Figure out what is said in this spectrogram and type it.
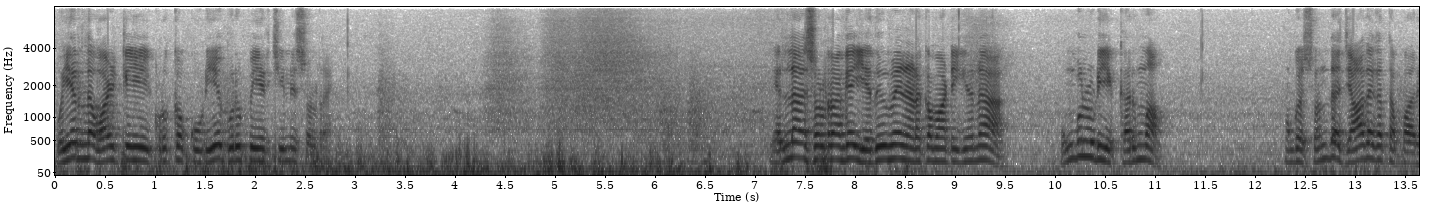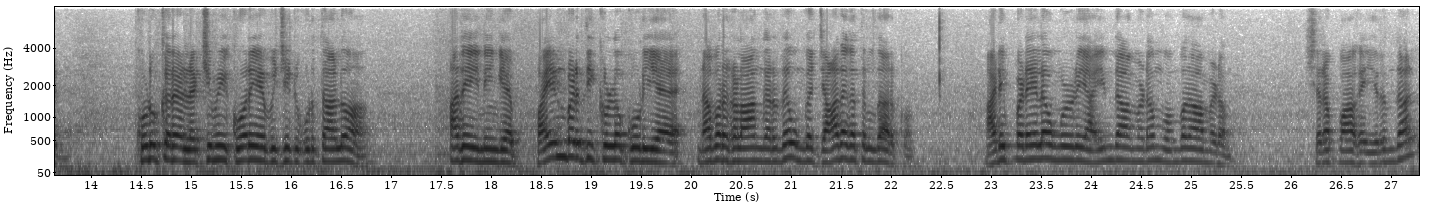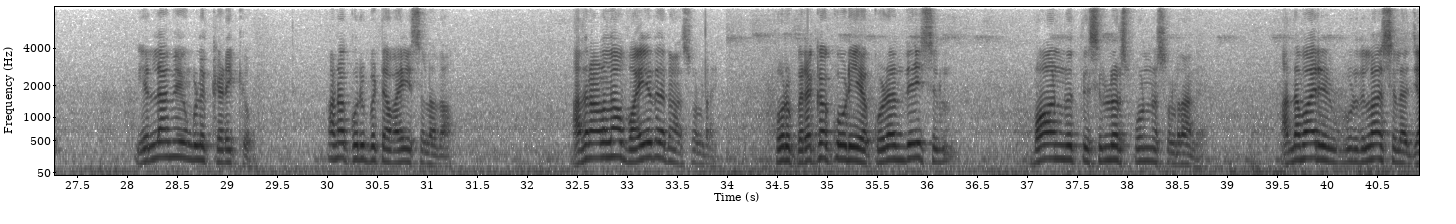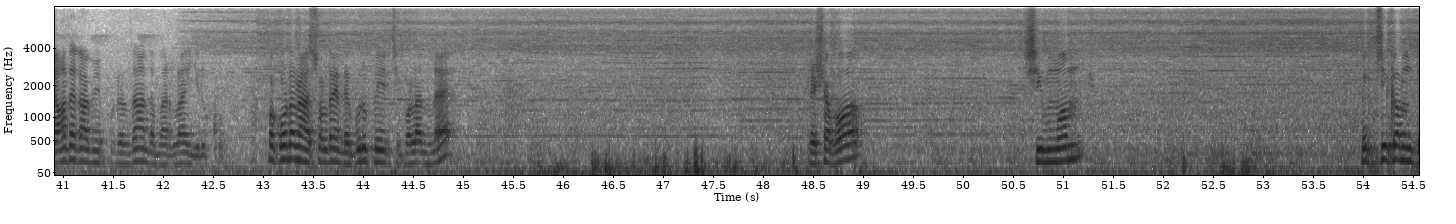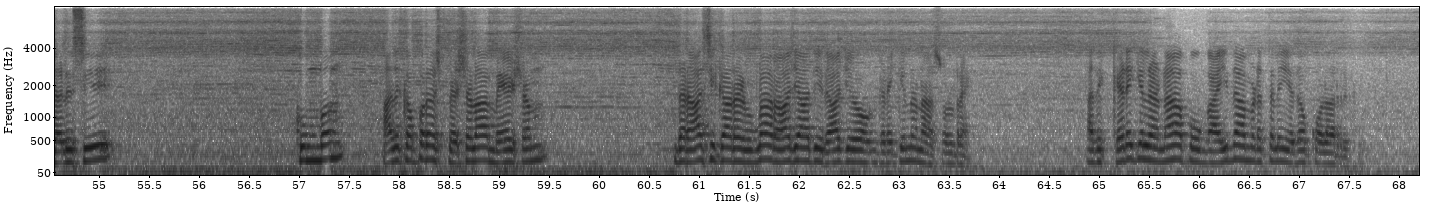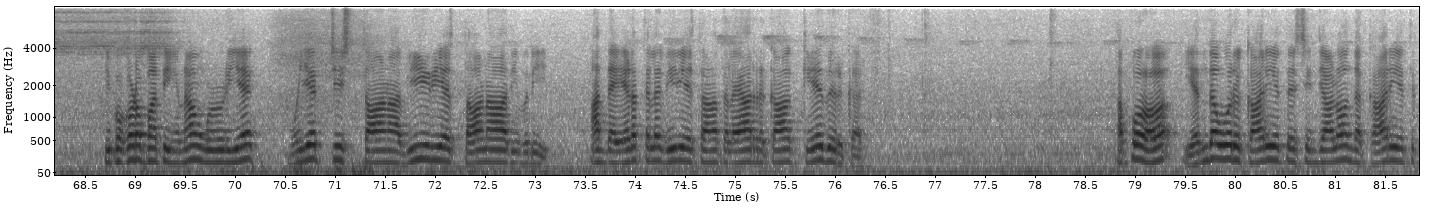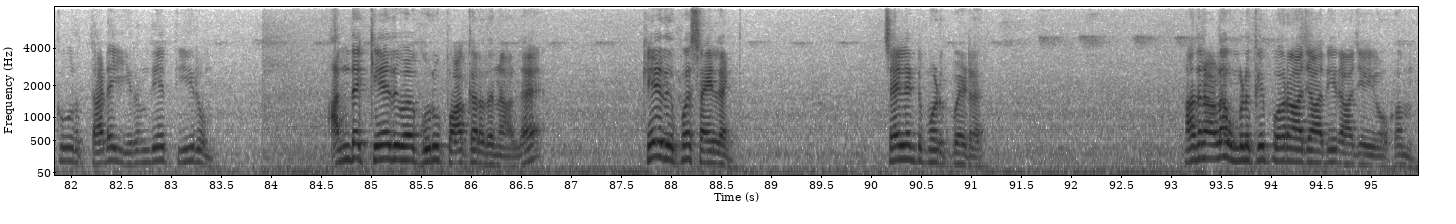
உயர்ந்த வாழ்க்கையை கொடுக்கக்கூடிய குரு பயிற்சின்னு சொல்கிறேன் எல்லாம் சொல்கிறாங்க எதுவுமே நடக்க மாட்டேங்குதுன்னா உங்களுடைய கர்மா உங்கள் சொந்த ஜாதகத்தை பாருங்கள் கொடுக்குற லட்சுமி கோரையை பிச்சுட்டு கொடுத்தாலும் அதை நீங்கள் பயன்படுத்தி கொள்ளக்கூடிய நபர்களாங்கிறது உங்கள் ஜாதகத்தில் தான் இருக்கும். அடிப்படையில் உங்களுடைய ஐந்தாம் இடம் ஒன்பதாம் இடம் சிறப்பாக இருந்தால் எல்லாமே உங்களுக்கு கிடைக்கும். ஆனால் குறிப்பிட்ட வயசில் தான். அதனால தான் வயதை நான் சொல்கிறேன் ஒரு பிறக்கக்கூடிய குழந்தை சில் பான் வித் சில்வர் ஸ்பூன்னு சொல்கிறாங்க அந்த மாதிரி இருக்கிறதுலாம் சில ஜாதக அமைப்புகள் தான் அந்த மாதிரிலாம் இருக்கும். இப்போ கூட நான் சொல்கிறேன் இந்த குரு பயிற்சி பலனில். ரிஷபம் சிம்மம் விருச்சிகம் தனுசு கும்பம் அதுக்கப்புறம் ஸ்பெஷலாக மேஷம். இந்த ராசிக்காரர்களுக்கெலாம் ராஜாதி ராஜயோகம் கிடைக்குன்னு நான் சொல்கிறேன் அது கிடைக்கலன்னா அப்போ உங்கள் ஐந்தாம் இடத்துல ஏதோ கோளாறு இருக்குது இப்போ கூட பார்த்தீங்கன்னா உங்களுடைய முயற்சி ஸ்தானா வீரிய ஸ்தானாதிபதி. அந்த இடத்துல வீரிய ஸ்தானத்தில் யார் இருக்கா? கேது இருக்கார். அப்போது எந்த ஒரு காரியத்தை செஞ்சாலும் அந்த காரியத்துக்கு ஒரு தடை இருந்தே தீரும். அந்த கேதுவை குரு பார்க்கறதுனால கேது இப்போ சைலண்ட் சைலண்ட் மோடுக்கு போய்டுறார். அதனால் உங்களுக்கு இப்போ ராஜாதி ராஜயோகம்.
